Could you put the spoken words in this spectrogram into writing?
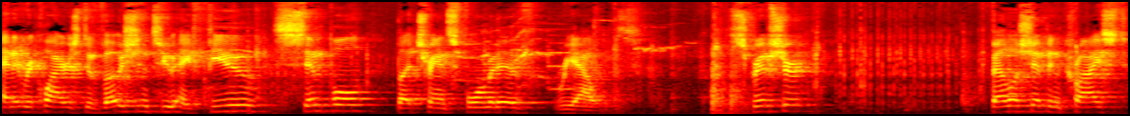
and it requires devotion to a few simple but transformative realities Scripture, fellowship in Christ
